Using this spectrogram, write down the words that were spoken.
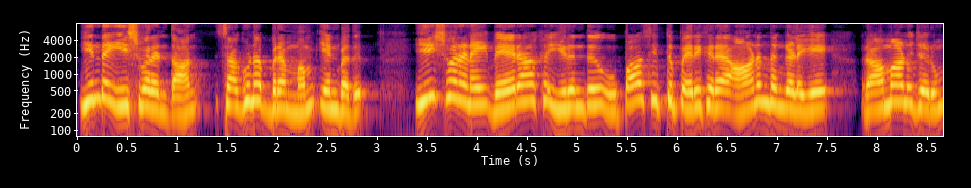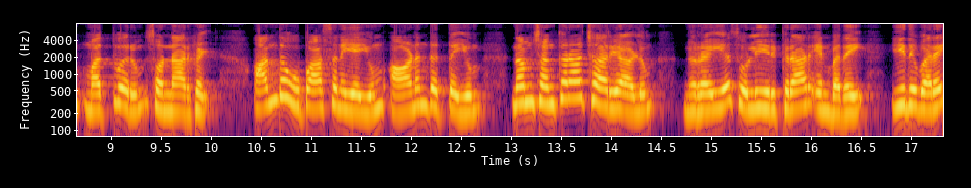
இந்த ஈஸ்வரன் தான் சகுண பிரம்மம் என்பது. ஈஸ்வரனை வேறாக இருந்து உபாசித்து பெறுகிற ஆனந்தங்களையே ராமானுஜரும் மத்வரும் சொன்னார்கள். அந்த உபாசனையையும் ஆனந்தத்தையும் நம் சங்கராச்சாரியாலும் நிறைய சொல்லியிருக்கிறார் என்பதை இதுவரை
